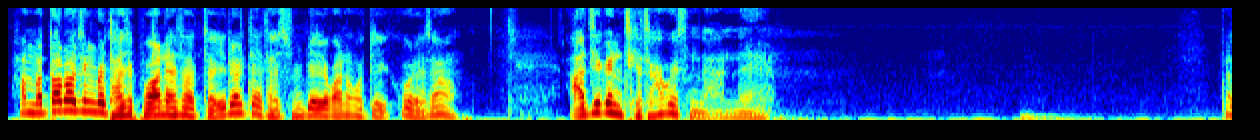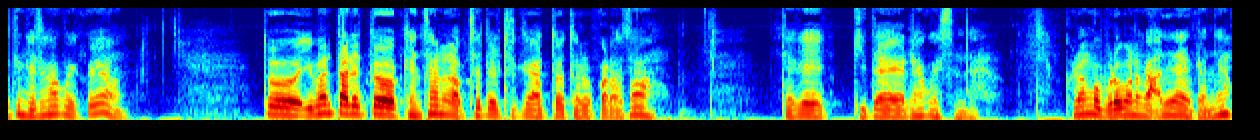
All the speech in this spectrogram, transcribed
한번 떨어진 걸 다시 보완해서 저 1월 때 다시 준비하려고 하는 것도 있고 그래서 아직은 계속 하고 있습니다. 네. 하여튼 계속 하고 있고요. 또 이번 달에 또 괜찮은 업체들 두 개가 또 들어올 거라서 되게 기대를 하고 있습니다. 그런 거 물어보는 거 아니라니까요.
